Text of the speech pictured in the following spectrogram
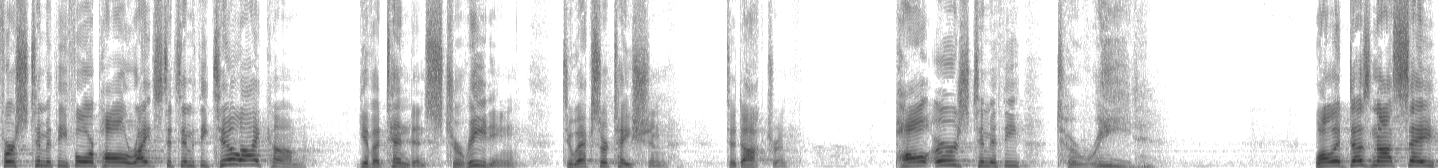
1 Timothy 4, Paul writes to Timothy, Till I come, give attendance to reading, to exhortation, to doctrine. Paul urged Timothy to read. While it does not say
